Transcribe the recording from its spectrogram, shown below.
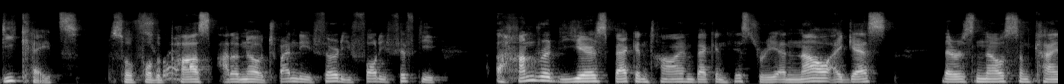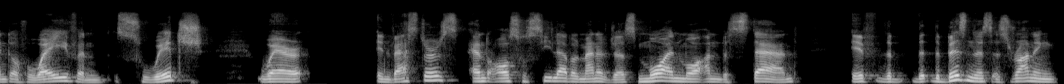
decades. So for sure. the past, I don't know, 20, 30, 40, 50, 100 years back in time, back in history. And now I guess there is now some kind of wave and switch where investors and also C-level managers more and more understand if the, the, the, business is running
